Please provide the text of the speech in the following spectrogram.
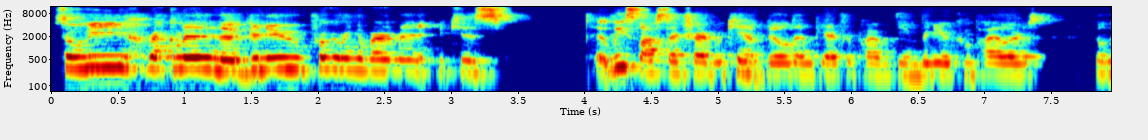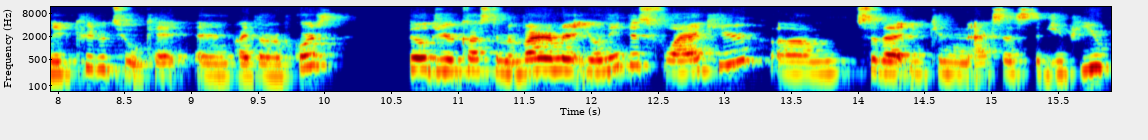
So we recommend the GNU programming environment because at least last I tried, we can't build mpi4py with the NVIDIA compilers. You'll need CUDA toolkit and Python, of course. Build your custom environment. You'll need this flag here um, so that you can access the GPU.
